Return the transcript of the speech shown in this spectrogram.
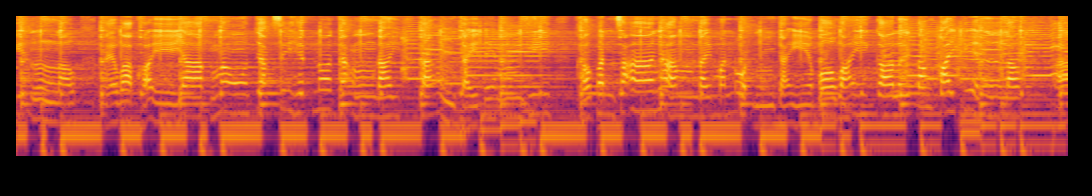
กินเหล้าแต่ว่าข่อยอยากเมาจากสิเฮ็ดนอจังใดตั้งใจเต็มที่ เขาพรรษายามใดมันอดใจบ่ไหวก็เลยต้องไปกินเหล้าถ้า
